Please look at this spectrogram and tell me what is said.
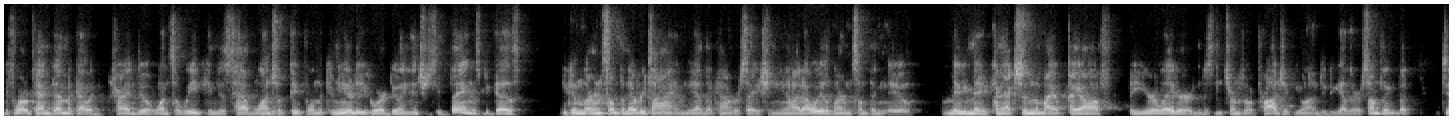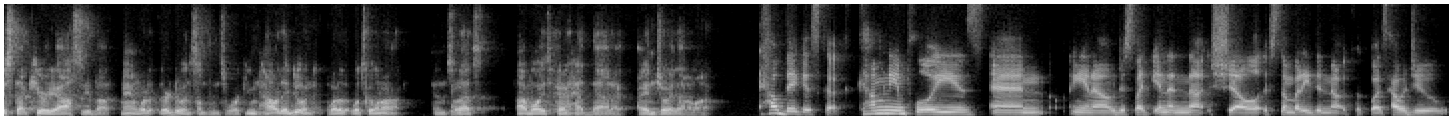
Before the pandemic, I would try and do it once a week and just have lunch mm-hmm. with people in the community who are doing interesting things because you can learn something every time you have that conversation. You know, I'd always learn something new maybe make a connection that might pay off a year later and just in terms of a project you want to do together or something but just that curiosity about man what they're doing something that's working. How are they doing it? What are, what's going on? And so that's i've always kind of had that. I, I enjoy that a lot. How big is cook? How many employees? And you know just like in a nutshell if somebody didn't know what cook was how would you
